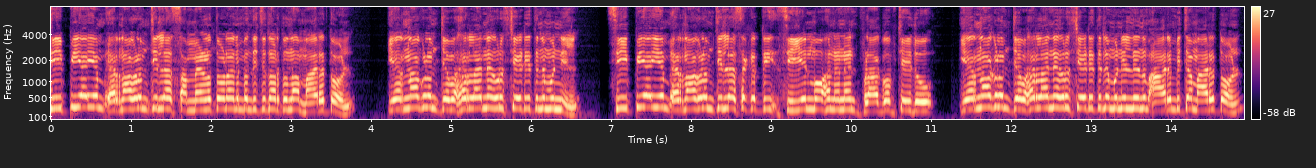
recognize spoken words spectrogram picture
C P I M Ernakulam ജില്ലാ സമ്മേളനത്തോടനുബന്ധിച്ച് നടത്തുന്ന മാരത്തോൺ എറണാകുളം ജവഹർലാൽ നെഹ്റു സ്റ്റേഡിയത്തിന് മുന്നിൽ C P I M Ernakulam ജില്ലാ secretary C N Mohanan flag off ചെയ്തു. എറണാകുളം ജവഹർലാൽ നെഹ്റു സ്റ്റേഡിയത്തിന് മുന്നിൽ നിന്നും ആരംഭിച്ച മാരത്തോൺ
